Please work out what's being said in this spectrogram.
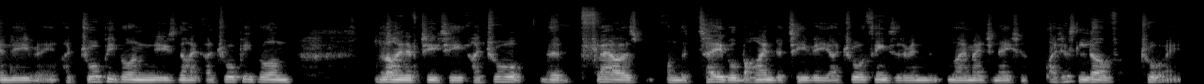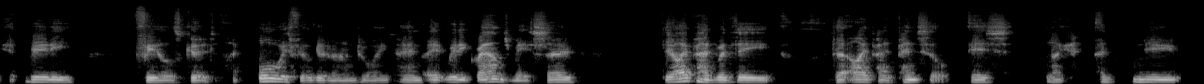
in the evening. I draw people on Newsnight. I draw people on line of duty. I draw the flowers on the table behind the TV. I draw things that are in my imagination. I just love drawing. It really feels good. I always feel good when I'm drawing, and it really grounds me. So the iPad with the the iPad pencil is like a new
